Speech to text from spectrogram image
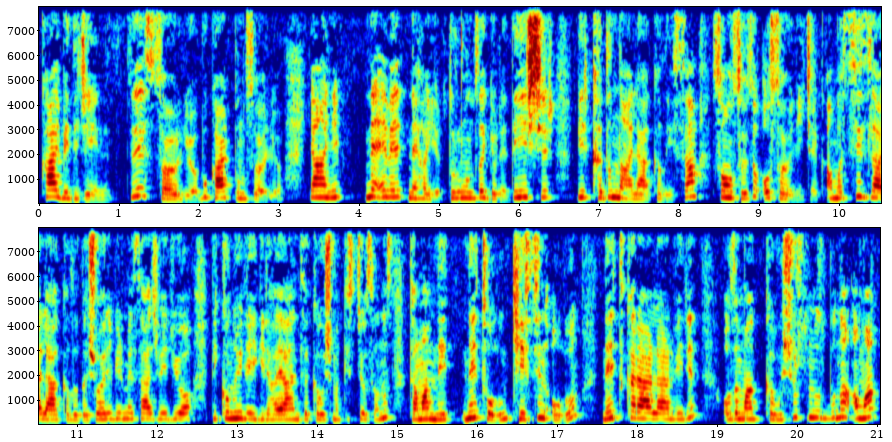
kaybedeceğinizi söylüyor. Bu kart bunu söylüyor. Yani ne evet ne hayır. Durumunuza göre değişir. Bir kadınla alakalıysa son sözü o söyleyecek. Ama sizle alakalı da şöyle bir mesaj veriyor. Bir konuyla ilgili hayalinize kavuşmak istiyorsanız tamam net, net olun, kesin olun. Net kararlar verin. O zaman kavuşursunuz buna ama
